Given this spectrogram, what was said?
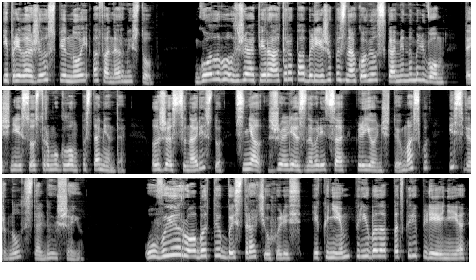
и приложил спиной о фонарный столб. Голову лжеоператора поближе познакомил с каменным львом, точнее, с острым углом постамента. Лжесценаристу снял с железного лица клеенчатую маску и свернул стальную шею. Увы, роботы быстро очухались, и к ним прибыло подкрепление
